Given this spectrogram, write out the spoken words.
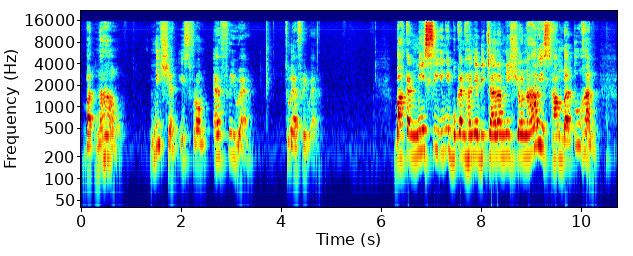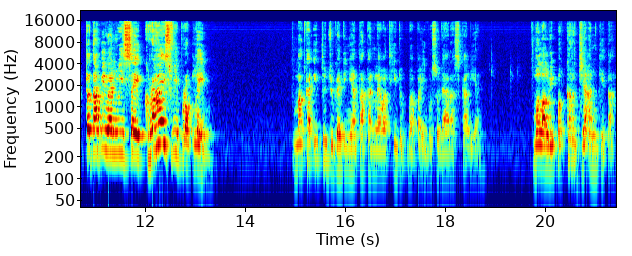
But now, mission is from everywhere to everywhere. Bahkan misi ini bukan hanya bicara misionaris hamba Tuhan. Tetapi when we say Christ we proclaim. Maka itu juga dinyatakan lewat hidup Bapak Ibu Saudara sekalian. Melalui pekerjaan kita.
